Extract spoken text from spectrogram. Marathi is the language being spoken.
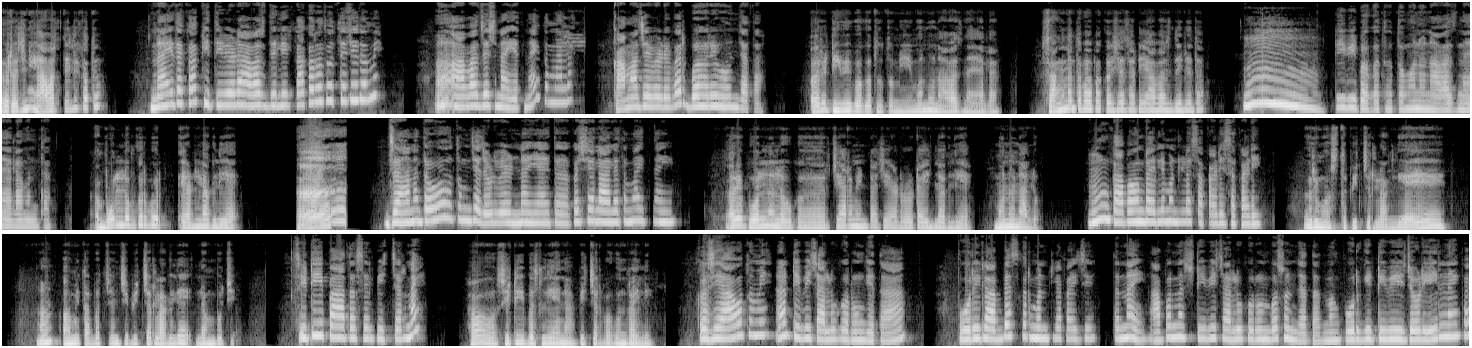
रजनी आवाज दिली का तू? नाही तर का किती वेळा आवाज दिली? का करत होते जी तुम्ही? आवाजच नाही येत नाही तुम्हाला? कामाच्या वेळेवर बहरे होऊन जाता. अरे टीव्ही बघत होतो मी म्हणून आवाज नाही आला. सांग ना तर बाबा कशासाठी आवाज दिली तर? हम्म टीव्ही बघत होतो म्हणून आवाज नाही आला म्हणतात. बोल लवकर बोल याड लागली आहे. जा ना तर हो, तुमच्याजवळ वेळ नाही आहे तर कशाला आला तर माहीत नाही. अरे बोल ना लवकर चार मिनिटाची ऍडव्हर्टाईज लागली आहे म्हणून आलो. हम्म का पाहून राहिले म्हटलं सकाळी सकाळी. अरे मस्त पिक्चर लागली आहे. हा? अमिताभ बच्चनची पिक्चर लागली लंबूची. सिटी पाहत असेल पिक्चर नाही? हो हो सिटी बसली आहे ना पिक्चर बघून राहिली. कसे आहो तुम्ही? हा टीव्ही चालू करून घेता? पोरीला अभ्यास कर म्हटलं पाहिजे. तर नाही आपणच टीव्ही चालू करून बसून जातात. मग पोरगी टीव्ही जवळ येईल नाही का?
